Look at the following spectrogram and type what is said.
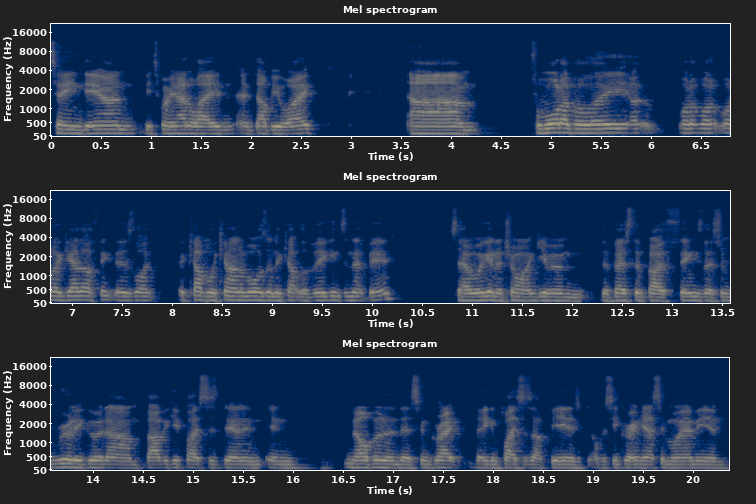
teeing down between Adelaide and, and WA. Um, from what I believe, uh, what, what, what I gather, I think there's like a couple of carnivores and a couple of vegans in that band. So we're going to try and give them the best of both things. There's some really good um, barbecue places down in, in Melbourne, and there's some great vegan places up here. There's obviously Greenhouse in Miami, and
